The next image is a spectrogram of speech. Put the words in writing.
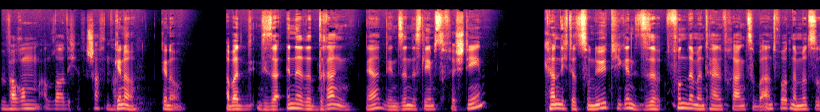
warum Allah dich erschaffen hat. Genau, genau. Aber dieser innere Drang, ja, den Sinn des Lebens zu verstehen, kann dich dazu nötigen, diese fundamentalen Fragen zu beantworten, damit du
